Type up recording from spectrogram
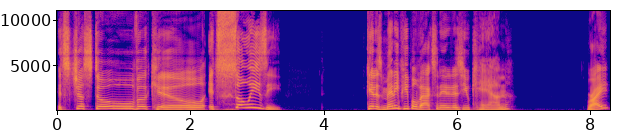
It's just overkill. It's so easy. Get as many people vaccinated as you can, right?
